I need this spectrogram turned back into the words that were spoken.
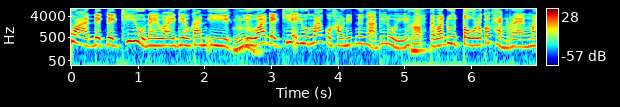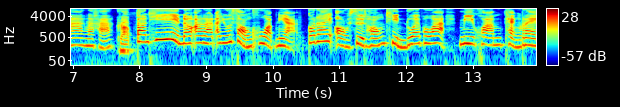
กว่าเด็กๆ ที่อยู่ในวัยเดียวกันอีกอืมหรือว่าเด็กที่อายุมากกว่าเขานิดนึงอะพี่หลุยครับแต่ว่าดูโตแล้วก็แข็งแรงมากนะคะครับตอนที่น้องอารัตอายุสองขวบเนี่ยก็ได้ออกสื่อท้องถิ่นด้วย เพราะว่ามีความแข็งแรง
